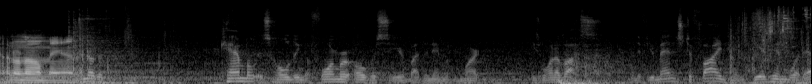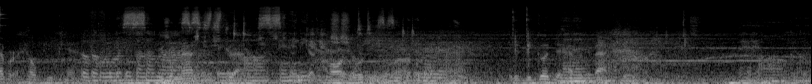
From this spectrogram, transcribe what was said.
I don't know, man. Another thing. Campbell is holding a former overseer by the name of Martin. He's one of us. And if you manage to find him, give him whatever help you can. Before the sun He's a rises, master they toss and any casualties casualties into the river. It'd be good to have him back here. They all go in.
